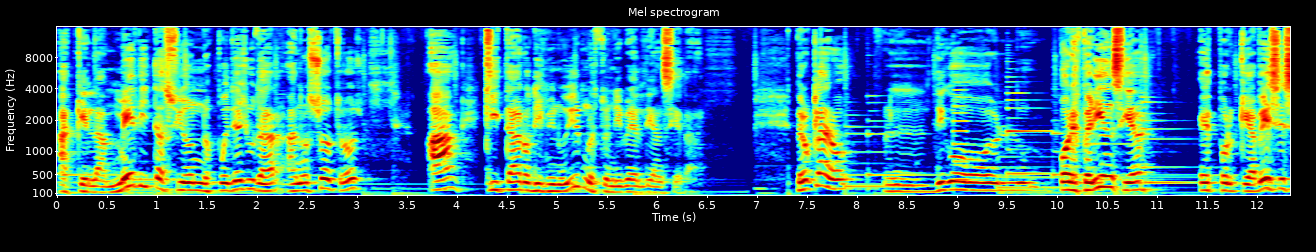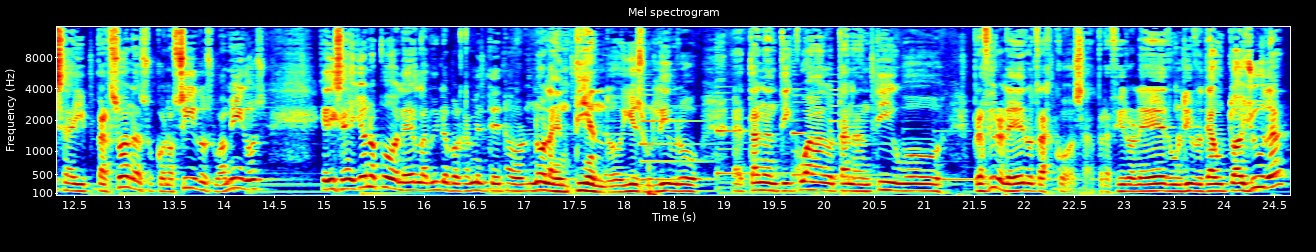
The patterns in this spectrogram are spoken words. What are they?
a que la meditación nos puede ayudar a nosotros a quitar o disminuir nuestro nivel de ansiedad. Pero claro, digo por experiencia, es porque a veces hay personas o conocidos o amigos que dicen, yo no puedo leer la Biblia porque realmente no, la entiendo y es un libro eh, tan anticuado, tan antiguo, prefiero leer otras cosas, prefiero leer un libro de autoayuda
